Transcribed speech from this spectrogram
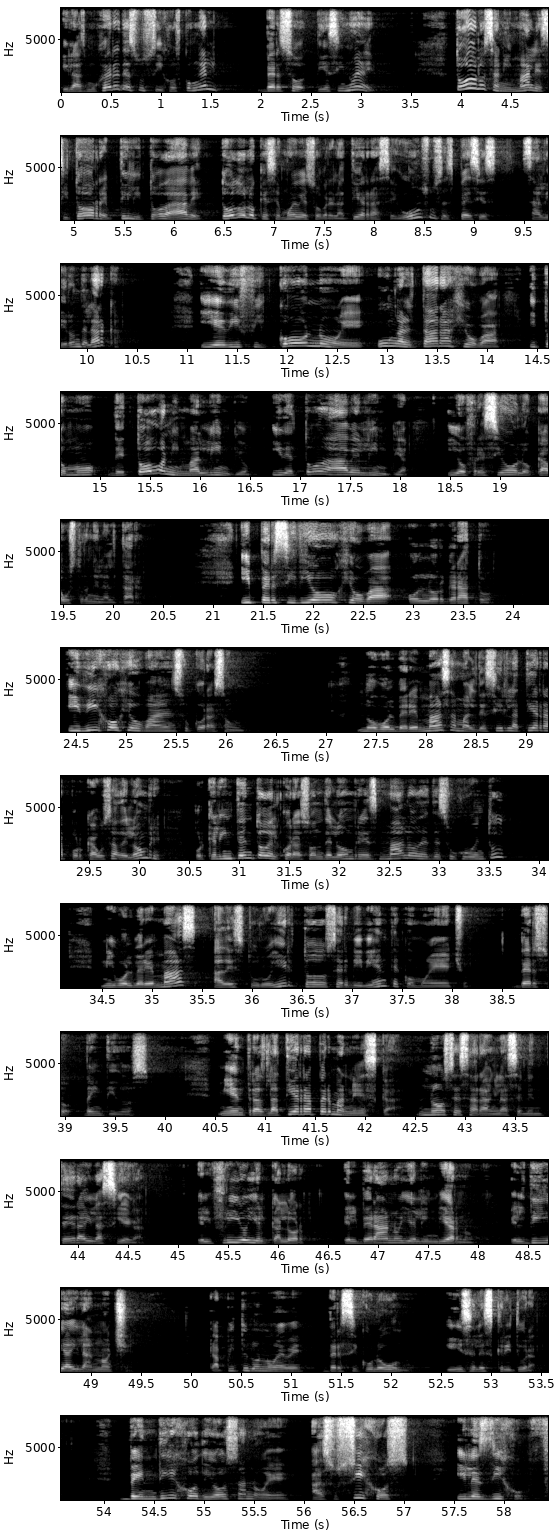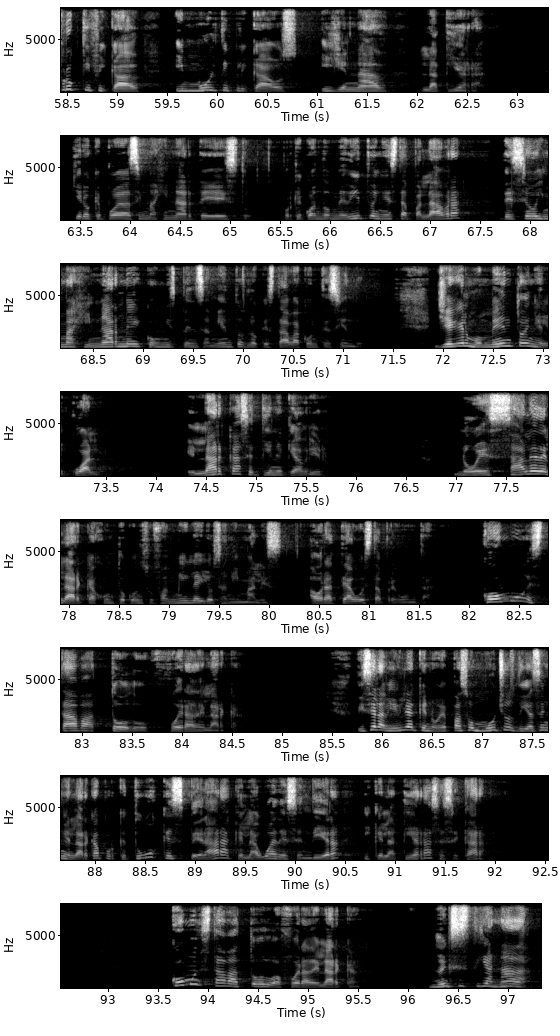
y las mujeres de sus hijos con él. Verso 19. Todos los animales y todo reptil y toda ave, todo lo que se mueve sobre la tierra según sus especies, salieron del arca. Y edificó Noé un altar a Jehová y tomó de todo animal limpio y de toda ave limpia y ofreció holocausto en el altar. Y percibió Jehová olor grato. Y dijo Jehová en su corazón, no volveré más a maldecir la tierra por causa del hombre, porque el intento del corazón del hombre es malo desde su juventud. Ni volveré más a destruir todo ser viviente como he hecho. Verso 22. Mientras la tierra permanezca, no cesarán la cementera y la siega, el frío y el calor, el verano y el invierno, el día y la noche. Capítulo 9, versículo 1. Y dice la escritura, bendijo Dios a Noé, a sus hijos, y les dijo, fructificad y multiplicaos y llenad la tierra. Quiero que puedas imaginarte esto, porque cuando medito en esta palabra, deseo imaginarme con mis pensamientos lo que estaba aconteciendo. Llega el momento en el cual el arca se tiene que abrir. Noé sale del arca junto con su familia y los animales. Ahora te hago esta pregunta. ¿Cómo estaba todo fuera del arca? Dice la Biblia que Noé pasó muchos días en el arca porque tuvo que esperar a que el agua descendiera y que la tierra se secara. ¿Cómo estaba todo afuera del arca? No existía nada,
